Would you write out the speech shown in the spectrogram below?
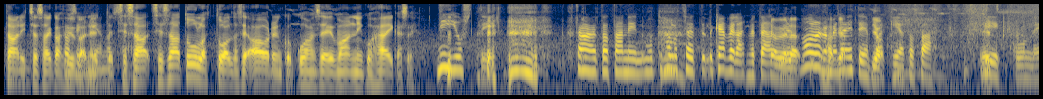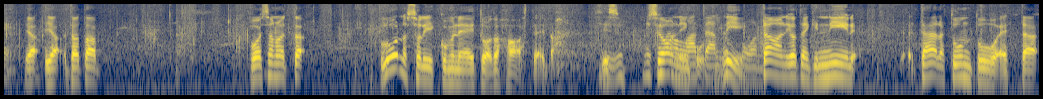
Tämä on itse asiassa aika Tosi hyvä nyt. että se. Saa, se saa tulla tuolta se aurinko, kunhan se ei vaan niin kuin häikäse. Niin justiin. Tämä, on, tota, niin, mutta haluatko että kävellä me täältä? Kävellä- Voidaan mennä hakea. eteenpäinkin ja tota, liikkuu. Niin. Ja, ja tota, voi sanoa, että luonnossa liikkuminen ei tuota haasteita. Siis Niin, niin se on niinku, täällä niin, luonnossa. tämä on jotenkin niin, täällä tuntuu, että,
